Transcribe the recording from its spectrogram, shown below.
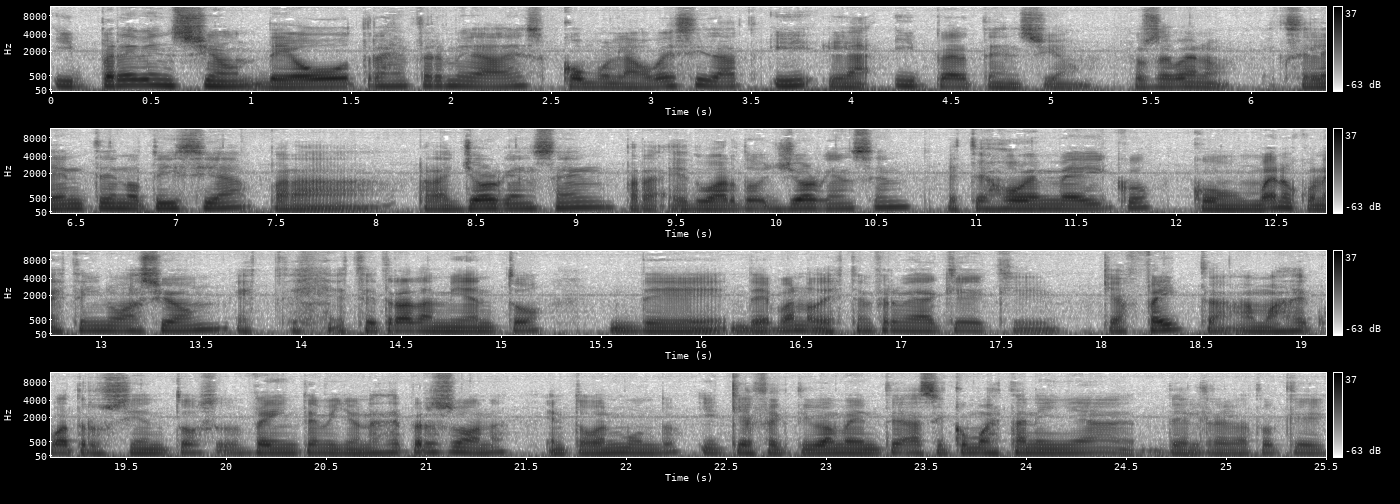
y prevención de otras enfermedades como la obesidad y la hipertensión. Entonces, bueno, excelente noticia para, para Jorgensen, para Eduardo Jorgensen, este joven médico con, bueno, con esta innovación, este, este tratamiento de, de, bueno, de esta enfermedad que, que que afecta a más de 420 millones de personas en todo el mundo y que efectivamente, así como esta niña del relato que,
